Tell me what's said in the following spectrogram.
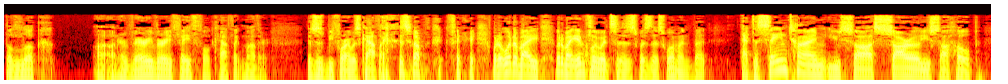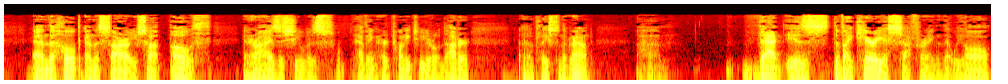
the look on her very, very faithful Catholic mother. This is before I was Catholic, so what, what of my what of my influences was this woman? But at the same time, you saw sorrow, you saw hope, and the hope and the sorrow, you saw both in her eyes as she was having her 22 year old daughter uh, placed in the ground. Um, that is the vicarious suffering that we all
